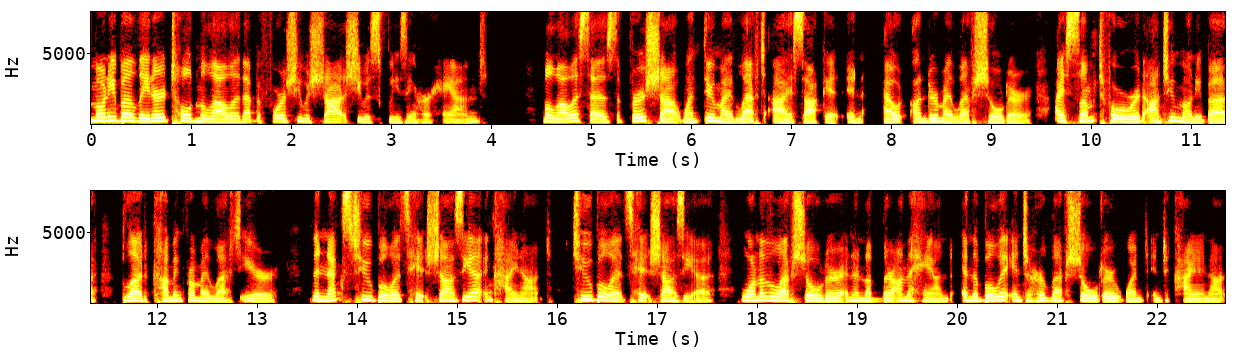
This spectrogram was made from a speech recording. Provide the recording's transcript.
Moniba later told Malala that before she was shot, she was squeezing her hand. Malala says the first shot went through my left eye socket and out under my left shoulder. I slumped forward onto Moniba, blood coming from my left ear. The next two bullets hit Shazia and Kainat. Two bullets hit Shazia, one on the left shoulder and another on the hand, and the bullet into her left shoulder went into Kainat.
